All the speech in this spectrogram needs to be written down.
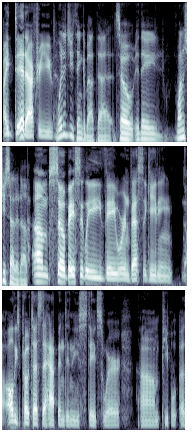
I did after you. What did you think about that? So they, why don't you set it up? Um, so basically, they were investigating all these protests that happened in these states where um, people, a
